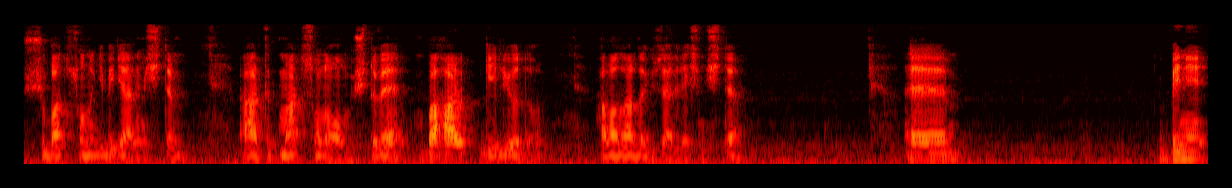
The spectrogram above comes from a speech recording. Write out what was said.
Şubat sonu gibi gelmiştim. Artık Mart sonu olmuştu ve bahar geliyordu. Havalar da güzelleşmişti. Ee, beni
